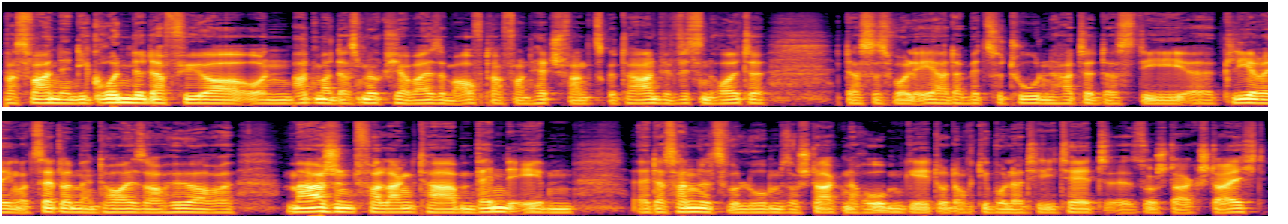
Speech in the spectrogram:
Was waren denn die Gründe dafür und hat man das möglicherweise im Auftrag von Hedgefonds getan? Wir wissen heute, dass es wohl eher damit zu tun hatte, dass die äh, Clearing- und Settlement-Häuser höhere Margen verlangt haben, wenn eben äh, das Handelsvolumen so stark nach oben geht und auch die Volatilität äh, so stark steigt.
